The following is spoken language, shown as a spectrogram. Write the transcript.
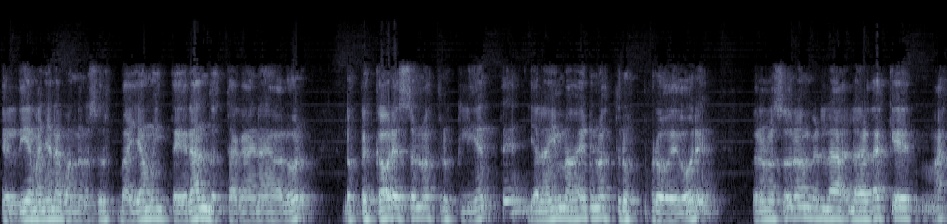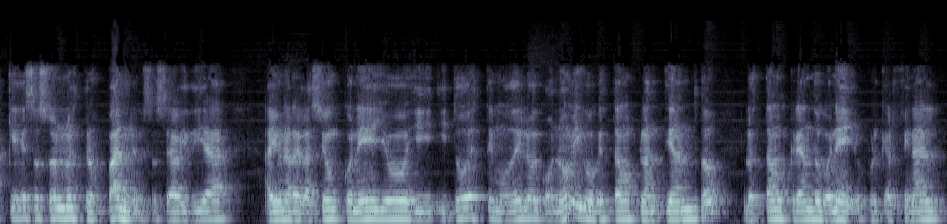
el día de mañana cuando nosotros vayamos integrando esta cadena de valor, los pescadores son nuestros clientes y a la misma vez nuestros proveedores, pero nosotros la, la verdad es que más que eso son nuestros partners, o sea, hoy día hay una relación con ellos y todo este modelo económico que estamos planteando lo estamos creando con ellos, porque al final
